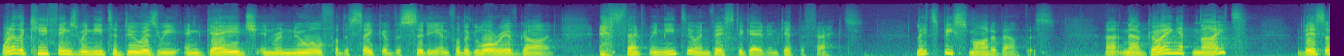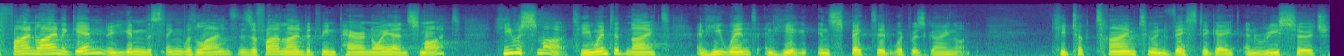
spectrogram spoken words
One of the key things we need to do as we engage in renewal for the sake of the city and for the glory of God is that we need to investigate and get the facts. Let's be smart about this. Uh, now, going at night, there's a fine line again. Are you getting this thing with lines? There's a fine line between paranoia and smart. He was smart. He went at night and he went and he inspected what was going on. He took time to investigate and research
